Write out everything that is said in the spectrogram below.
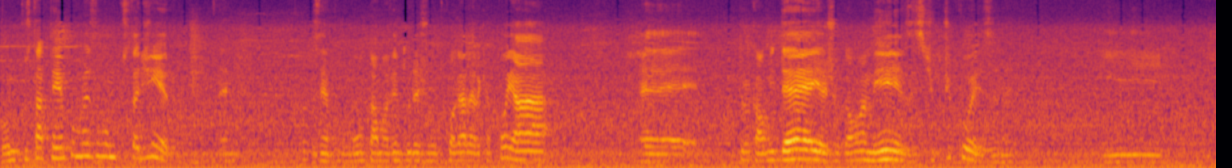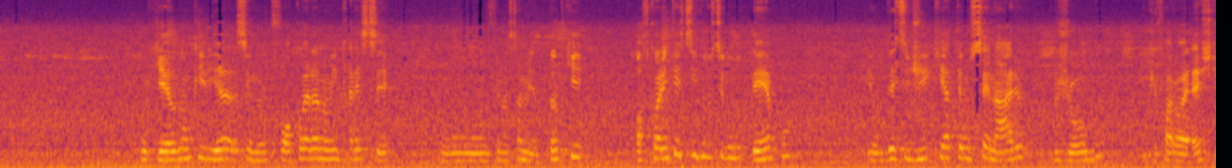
Vão me custar tempo, mas não vão me custar dinheiro. Né? Por exemplo, montar uma aventura junto com a galera que apoiar, é, trocar uma ideia, jogar uma mesa, esse tipo de coisa, né? E porque eu não queria, assim, o meu foco era não encarecer o financiamento. Tanto que aos 45 do segundo tempo eu decidi que ia ter um cenário do jogo de faroeste.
